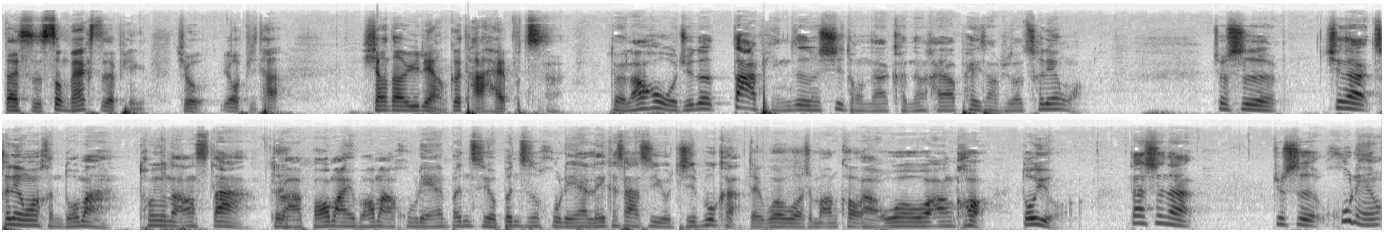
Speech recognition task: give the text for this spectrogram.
但是宋 MAX 的屏就要比它相当于两个它还不止。对，然后我觉得大屏这种系统呢，可能还要配上，比如说车联网，就是现在车联网很多嘛，通用的 OnStar 对吧？宝马有宝马互联，奔驰有奔驰互联，雷克萨斯有 G Book 对，沃尔沃什么 OnCall 啊，沃尔沃 OnCall 都有。但是呢，就是互联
